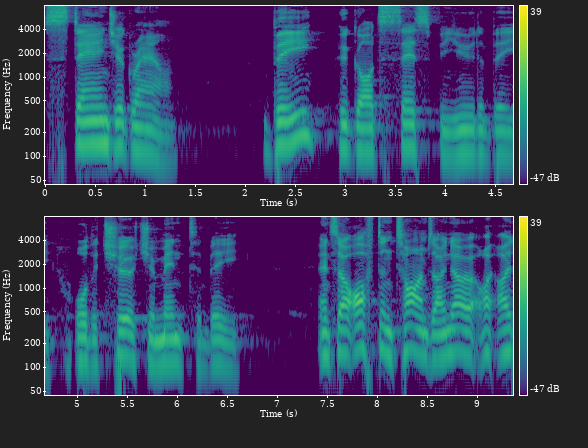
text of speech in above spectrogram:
Stand your ground. Be who God says for you to be, or the church you're meant to be. And so oftentimes, I know I, I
